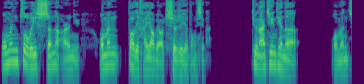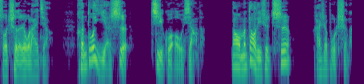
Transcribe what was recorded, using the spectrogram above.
我们作为神的儿女，我们到底还要不要吃这些东西呢？就拿今天的我们所吃的肉来讲。很多也是祭过偶像的，那我们到底是吃还是不吃呢？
